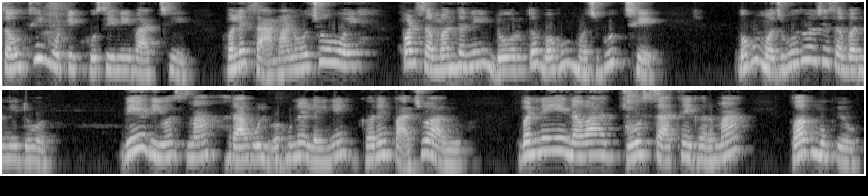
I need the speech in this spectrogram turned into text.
સૌથી મોટી ખુશીની વાત છે. ભલે સામાન ઓછો હોય, પણ સંબંધની ડોર તો બહુ મજબૂત છે. બહુ મજબૂત હોય છે સંબંધની ડોર. બે દિવસમાં રાહુલ વહુને લઈને ઘરે પાછો આવ્યો. બંનેએ નવા જોશ સાથે ઘરમાં પગ મૂક્યો.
